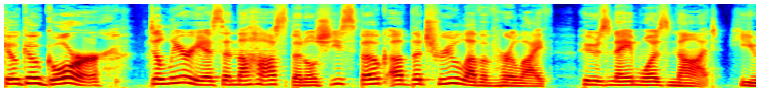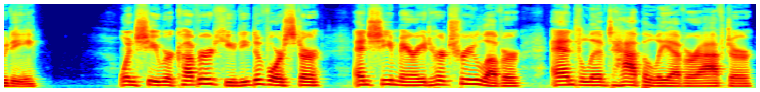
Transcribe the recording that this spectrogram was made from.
Go, go, gore. Delirious in the hospital, she spoke of the true love of her life, whose name was not Hudie. When she recovered, Hudie divorced her, and she married her true lover and lived happily ever after,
